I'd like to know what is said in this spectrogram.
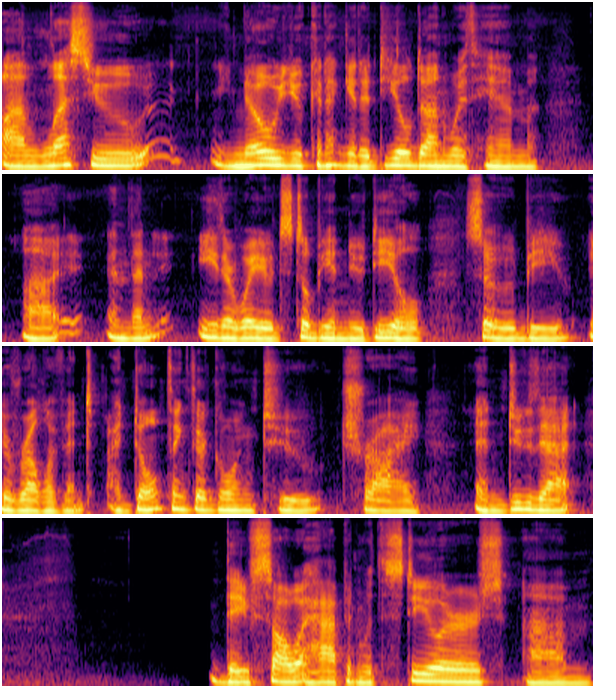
unless you, know you can get a deal done with him? Uh, and then either way, it would still be a new deal, so it would be irrelevant. I don't think they're going to try and do that. They saw what happened with the Steelers. Um,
